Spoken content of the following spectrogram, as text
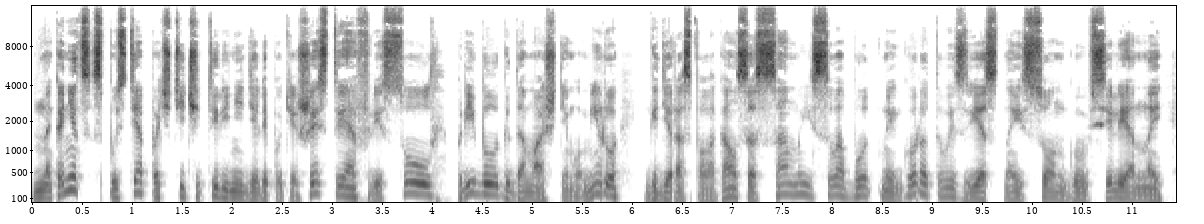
Наконец, спустя почти четыре недели путешествия, Фрисул прибыл к домашнему миру, где располагался самый свободный город в известной Сонгу вселенной –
